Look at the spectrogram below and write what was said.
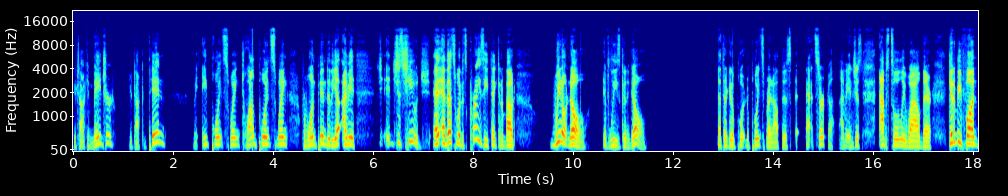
You're talking major, you're talking pin. I mean, eight point swing, 12 point swing from one pin to the other. I mean, it's just huge. And, and that's what it's crazy thinking about. We don't know if Lee's going to go, that they're going to put a point spread out this at Circa. I mean, just absolutely wild there. Going to be fun.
